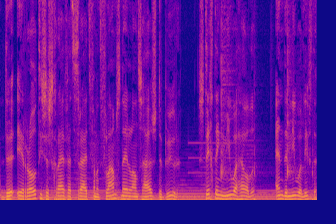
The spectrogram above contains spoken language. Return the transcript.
De erotische schrijfwedstrijd van het Vlaams-Nederlands Huis De Buren, Stichting Nieuwe Helden en De Nieuwe Liefde.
